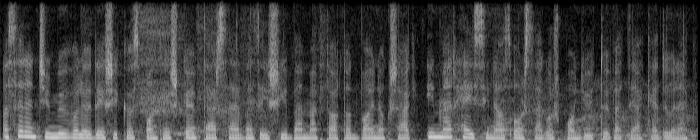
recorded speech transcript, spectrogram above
A Szerencsi Művelődési Központ és Könyvtár szervezésében megtartott bajnokság immár helyszíne az országos pontgyűjtő vetélkedőnek.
